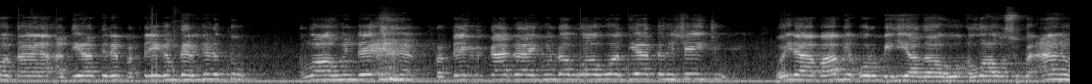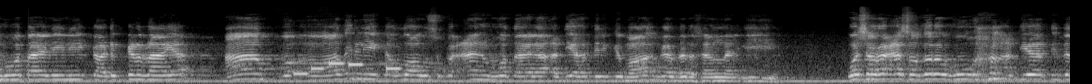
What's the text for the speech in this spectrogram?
വ തആല അദ്ദേഹത്തിനെ പ്രത്യേകം തിരഞ്ഞെടുത്തു. അള്ളാഹുവിന്റെ പ്രത്യേകക്കാരായിക്കൊണ്ട് അള്ളാഹു അദ്ദേഹത്തെ നിശ്ചയിച്ചു. വ തആലയിലേക്ക് അടുക്കുന്നതായ ആ വാതിലേക്ക് അള്ളാഹു സുബാനുഭവത്തായ അദ്ദേഹത്തിലേക്ക് മാർഗദർശനം നൽകി. അദ്ദേഹത്തിന്റെ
